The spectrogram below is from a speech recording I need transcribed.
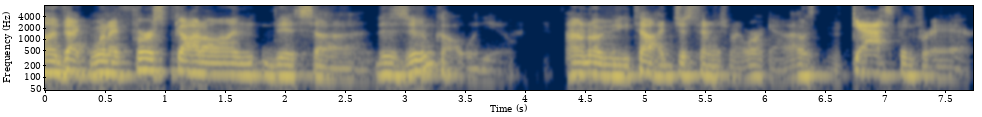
Uh, in fact when i first got on this uh, this zoom call with you i don't know if you can tell i just finished my workout. I was gasping for air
